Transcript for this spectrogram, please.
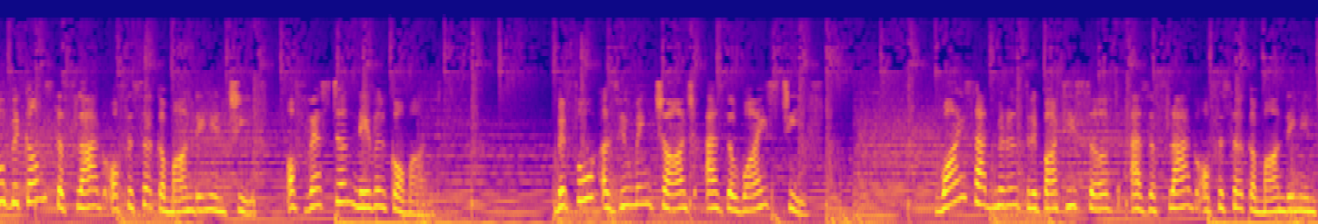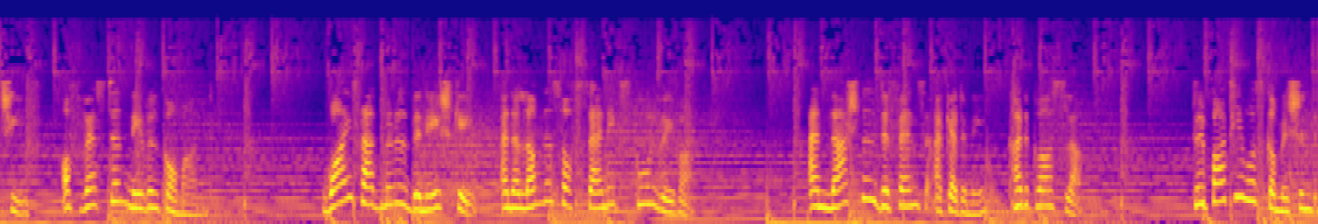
who becomes the Flag Officer Commanding in Chief of Western Naval Command. Before assuming charge as the Vice Chief, Vice Admiral Tripathi served as the Flag Officer Commanding in Chief of Western Naval Command. Vice Admiral Dinesh K., an alumnus of Sainik School Rewa and National Defence Academy, Khadakwasla. Tripathi was commissioned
